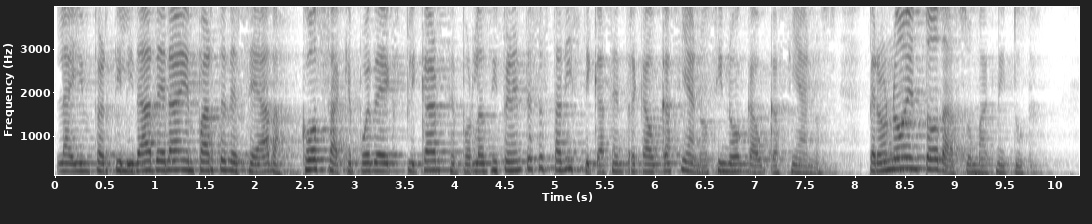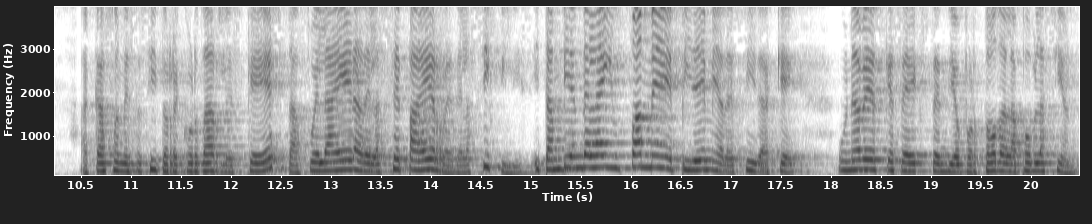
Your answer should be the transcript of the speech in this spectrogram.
La infertilidad era en parte deseada, cosa que puede explicarse por las diferentes estadísticas entre caucasianos y no caucasianos, pero no en toda su magnitud. ¿Acaso necesito recordarles que esta fue la era de la cepa R de la sífilis y también de la infame epidemia de SIDA que, una vez que se extendió por toda la población,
